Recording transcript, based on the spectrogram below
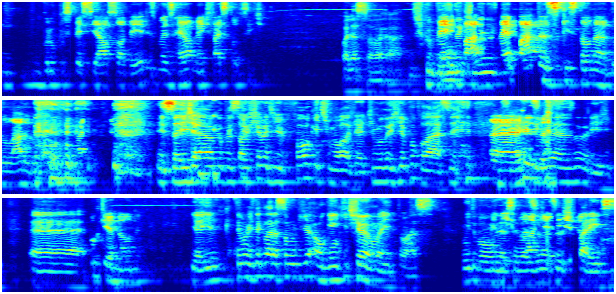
um, grupo especial só deles, mas realmente faz todo sentido. Olha só, descobrindo patas, aqui... Né, patas que estão na, do lado do corpo. Isso aí já é o que o pessoal chama de folk etimologia, etimologia popular. Você, é, você exato. origem. É... Por que não, né? E aí tem uma declaração de alguém que te ama aí, Tomás. Muito bom, Menino, assim, mais um dos parentes.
